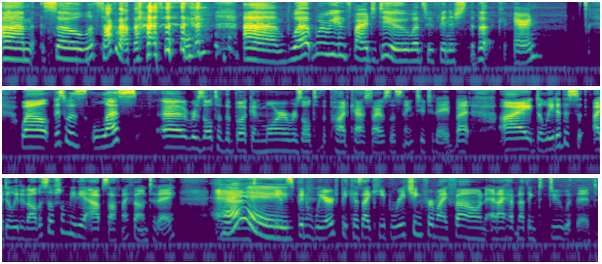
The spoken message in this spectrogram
Um, so let's talk about that. um, what were we inspired to do once we finished the book, Erin? Well, this was less a result of the book and more a result of the podcast I was listening to today. But I deleted this. I deleted all the social media apps off my phone today. And Hey. it's been weird because I keep reaching for my phone and I have nothing to do with it.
